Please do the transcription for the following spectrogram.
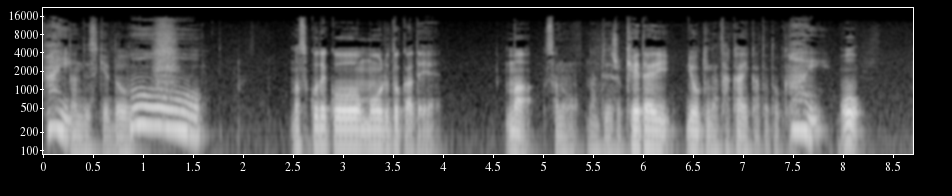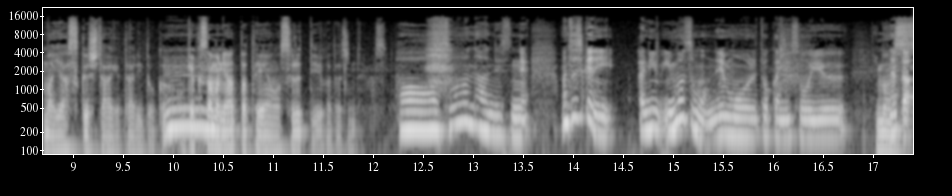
はい。なんですけど、おおまあ、そこでこうモールとかでまあそのなんてでしょう携帯料金が高い方とかはい。を、まあ、安くしてあげたりとかうん。お客様に合った提案をするっていう形になります。はあそうなんですね、まあ、確かにありいますもんねモールとかにそういうなんか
